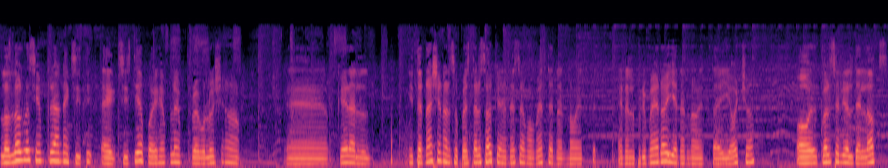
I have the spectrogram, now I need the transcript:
los logros siempre han existi- existido, por ejemplo, en Revolution, eh, que era el International Superstar Soccer en ese momento, en el 90, en el primero y en el 98. ¿O cuál sería el deluxe?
